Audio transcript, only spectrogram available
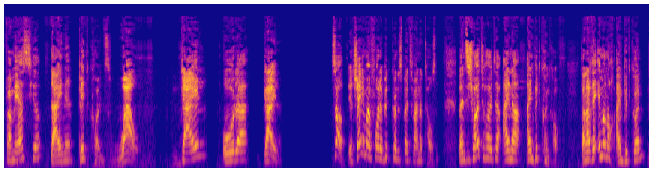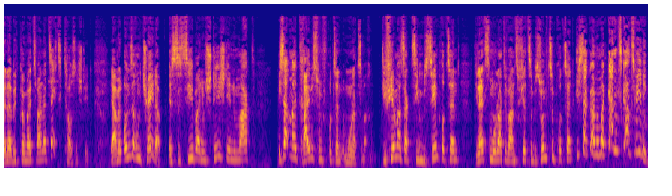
vermehrst hier deine Bitcoins. Wow. Geil oder geil. So, jetzt stell dir mal vor, der Bitcoin ist bei 200.000. Wenn sich heute heute einer ein Bitcoin kauft, dann hat er immer noch ein Bitcoin, wenn der Bitcoin bei 260.000 steht. Ja, mit unserem Trader ist das Ziel bei einem stillstehenden Markt, ich sag mal drei bis fünf Prozent im Monat zu machen. Die Firma sagt sieben bis zehn Prozent. Die letzten Monate waren es 14 bis 15 Prozent. Ich sag einfach mal ganz, ganz wenig.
